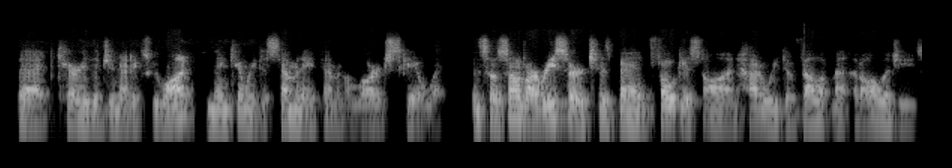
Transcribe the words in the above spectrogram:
that carry the genetics we want? And then can we disseminate them in a large scale way? And so some of our research has been focused on how do we develop methodologies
